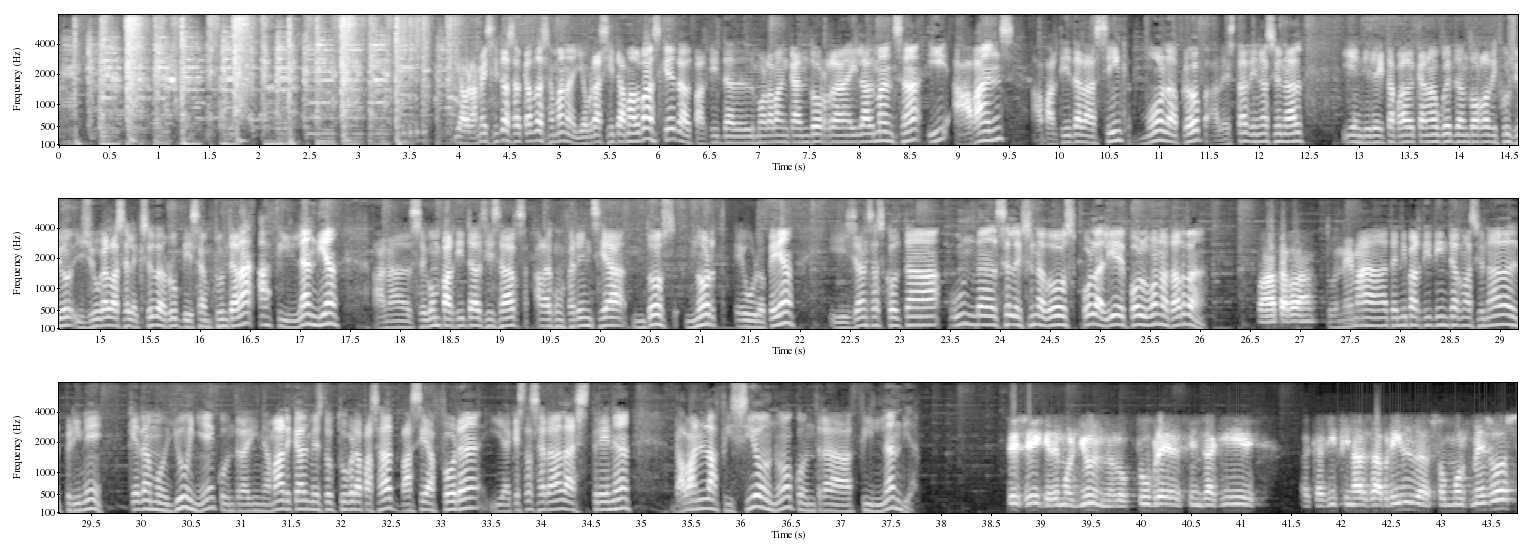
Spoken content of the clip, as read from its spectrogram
Hi haurà més cites al cap de setmana. Hi haurà cita amb el bàsquet, el partit del Morabanc Andorra i l'Almansa, i abans, a partir de les 5, molt a prop, a l'Estadi Nacional, i en directe pel canal web d'Andorra Difusió, juga la selecció de rugby. S'enfrontarà a Finlàndia en el segon partit dels Isars a la conferència 2 nord-europea. I ja ens escolta un dels seleccionadors, Pol Alier. Pol, bona tarda. Bona tarda. Tornem a tenir partit internacional, el primer queda molt lluny, eh? Contra Dinamarca el mes d'octubre passat va ser a fora i aquesta serà l'estrena davant l'afició, no?, contra Finlàndia. Sí, sí, queda molt lluny. L'octubre fins aquí, quasi finals d'abril, són molts mesos.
